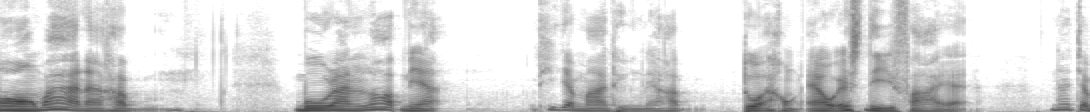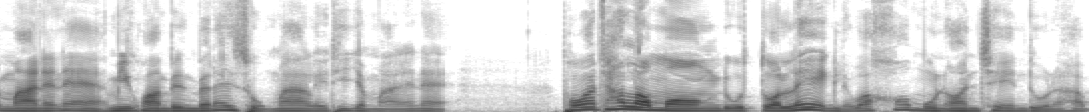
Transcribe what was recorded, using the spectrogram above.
มองว่านะครับบูรันรอบเนี้ยที่จะมาถึงนะครับ ตัวของ LSD ไฟล์อะน่าจะมาแน่ๆ มีความเป็นไปได้สูงมากเลยที่จะมาแน่ๆ เพราะว่าถ้าเรามองดูตัวเลขหรือว่าข้อมูล on chain ดูนะครับ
